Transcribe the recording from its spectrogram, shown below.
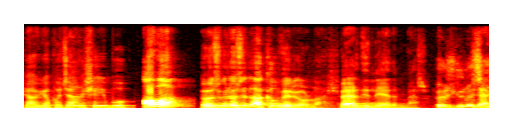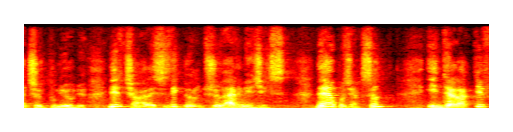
Ya yapacağın şey bu. Ama Özgür Özel'e akıl veriyorlar. Ver dinleyelim ver. Özgür Özel çırpınıyor diyor. Bir çaresizlik görüntüsü vermeyeceksin. Ne yapacaksın? İnteraktif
